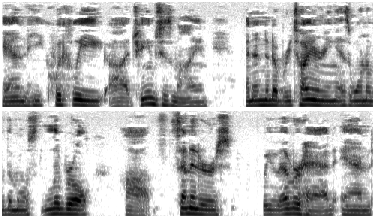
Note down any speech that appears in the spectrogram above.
And he quickly uh, changed his mind and ended up retiring as one of the most liberal uh, senators we've ever had, and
